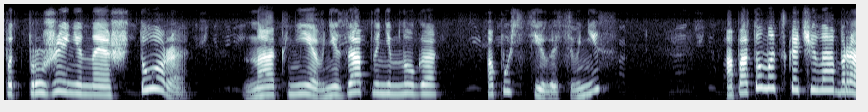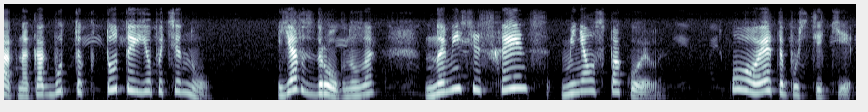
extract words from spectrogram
подпружиненная штора на окне внезапно немного опустилась вниз, а потом отскочила обратно, как будто кто-то ее потянул. Я вздрогнула, но миссис Хейнс меня успокоила. «О, это пустяки.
